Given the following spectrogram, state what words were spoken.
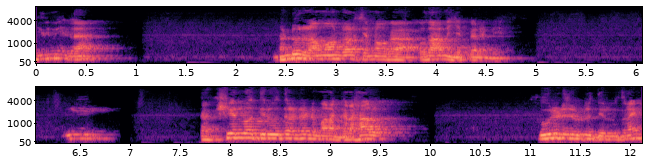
దీని మీద నండూరు రామ్మోహన్ రావు చిన్న ఒక ఉదాహరణ చెప్పారండి. ఈ కక్ష్యల్లో తిరుగుతున్నటువంటి మన గ్రహాలు సూర్యుడి చుట్టూ తిరుగుతున్నాయి.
